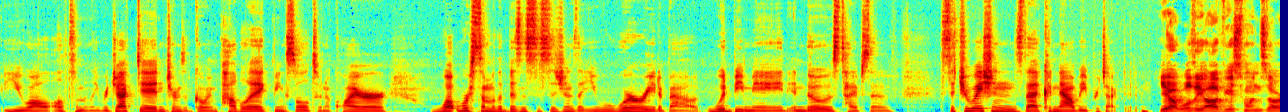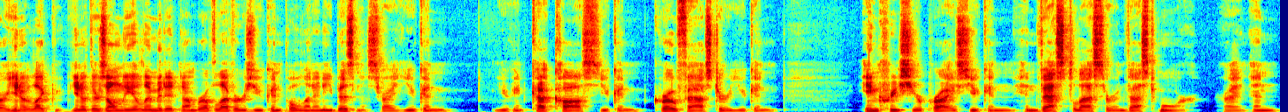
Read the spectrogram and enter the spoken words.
you all ultimately rejected in terms of going public, being sold to an acquirer? What were some of the business decisions that you were worried about would be made in those types of situations that could now be protected? Yeah, well, the obvious ones are, you know, like, you know, there's only a limited number of levers you can pull in any business, right? You can you can cut costs, you can grow faster, you can increase your price, you can invest less or invest more, right? And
